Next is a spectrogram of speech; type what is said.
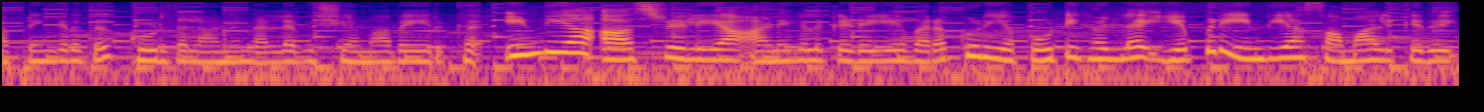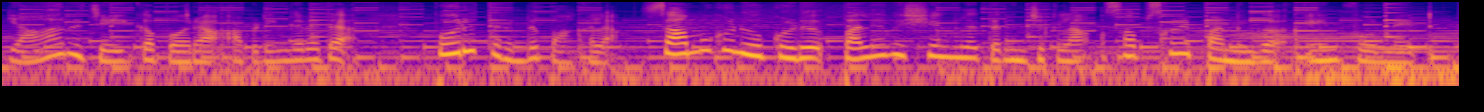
அப்படிங்கிறது கூடுதலான நல்ல விஷயமாவே இருக்கு. இந்தியா ஆஸ்திரேலியா அணிகளுக்கு இடையே வரக்கூடிய போட்டிகள்ல எப்படி இந்தியா சமாளிக்குது யாரு ஜெயிக்க போறா அப்படிங்கிறத பொறுத்திருந்து பார்க்கலாம். சமூக நோக்கோடு பல விஷயங்களை தெரிஞ்சுக்கலாம். சப்ஸ்கிரைப் பண்ணுங்க இன்ஃபோர்நெட்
